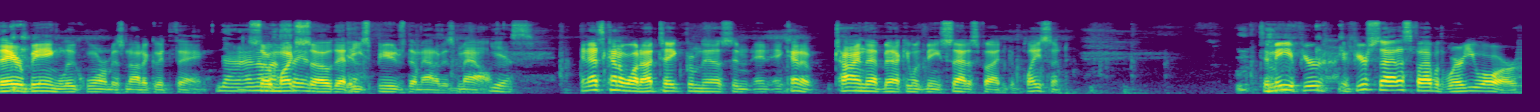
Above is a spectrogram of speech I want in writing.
their being lukewarm is not a good thing. No, so much saying- so that yeah. he spews them out of his mouth. Yes. And that's kind of what I take from this, and, and, and kind of tying that back in with being satisfied and complacent. To me, if you're if you're satisfied with where you are,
